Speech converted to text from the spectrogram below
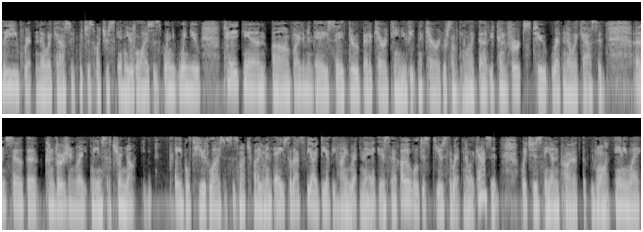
the retinoic acid, which is what your skin utilizes. When you, when you take in uh, vitamin A, say through beta carotene, you've eaten a carrot or something like that, it converts to retinoic acid, and so the conversion rate means that you're not able to utilize as much vitamin A. So that's the idea behind retin A is that, oh, we'll just use the retinoic acid, which is the end product that we want anyway.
